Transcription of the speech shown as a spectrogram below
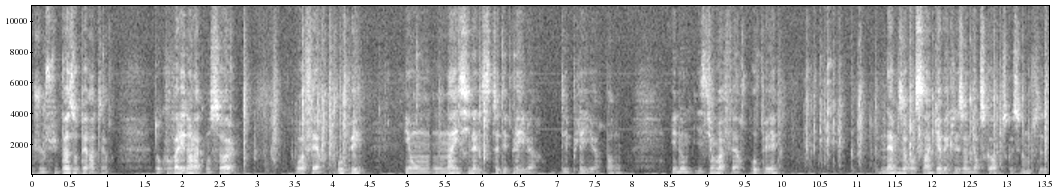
Je ne suis pas opérateur. Donc on va aller dans la console, on va faire OP, et on, a ici la liste des players. Des players pardon. Et donc ici on va faire OP, name05 avec les underscores, parce que c'est mon pseudo.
